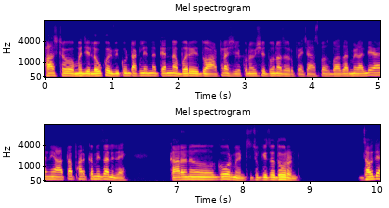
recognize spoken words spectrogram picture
फास्ट म्हणजे लवकर विकून टाकले ना त्यांना बरे दो अठराशे एकोणावीसशे दोन हजार रुपयाच्या आसपास बाजार मिळाले आणि आता फार कमी झालेला आहे. कारण गव्हर्नमेंटचं चुकीचं धोरण. जाऊ द्या.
